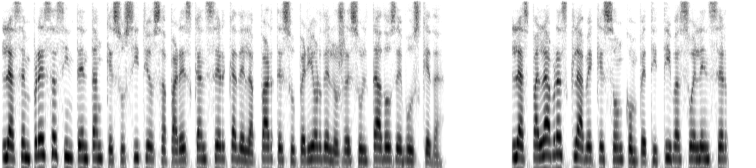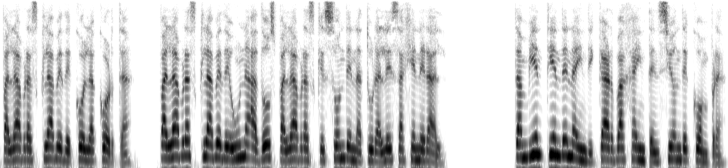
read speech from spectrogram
Las empresas intentan que sus sitios aparezcan cerca de la parte superior de los resultados de búsqueda. Las palabras clave que son competitivas suelen ser palabras clave de cola corta, palabras clave de una a dos palabras que son de naturaleza general. También tienden a indicar baja intención de compra.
